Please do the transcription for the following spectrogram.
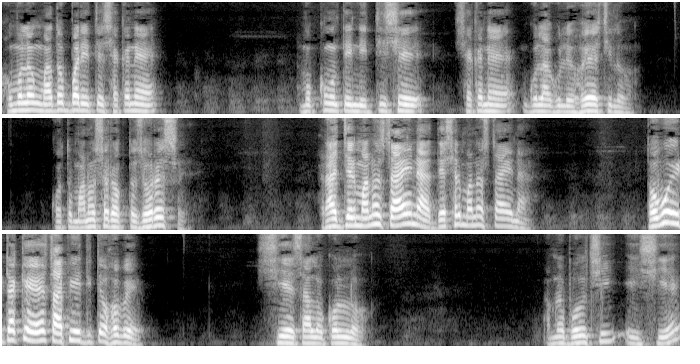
খুমলং মাধববাড়িতে সেখানে মুখ্যমন্ত্রীর নির্দেশে সেখানে গোলাগুলি হয়েছিল। কত মানুষের রক্ত ঝরেছে রাজ্যের মানুষ চায় না, দেশের মানুষ চায় না। তবু এটাকে চাপিয়ে দিতে হবে। সিএ চালু করল। আমরা বলছি, এই সিএ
